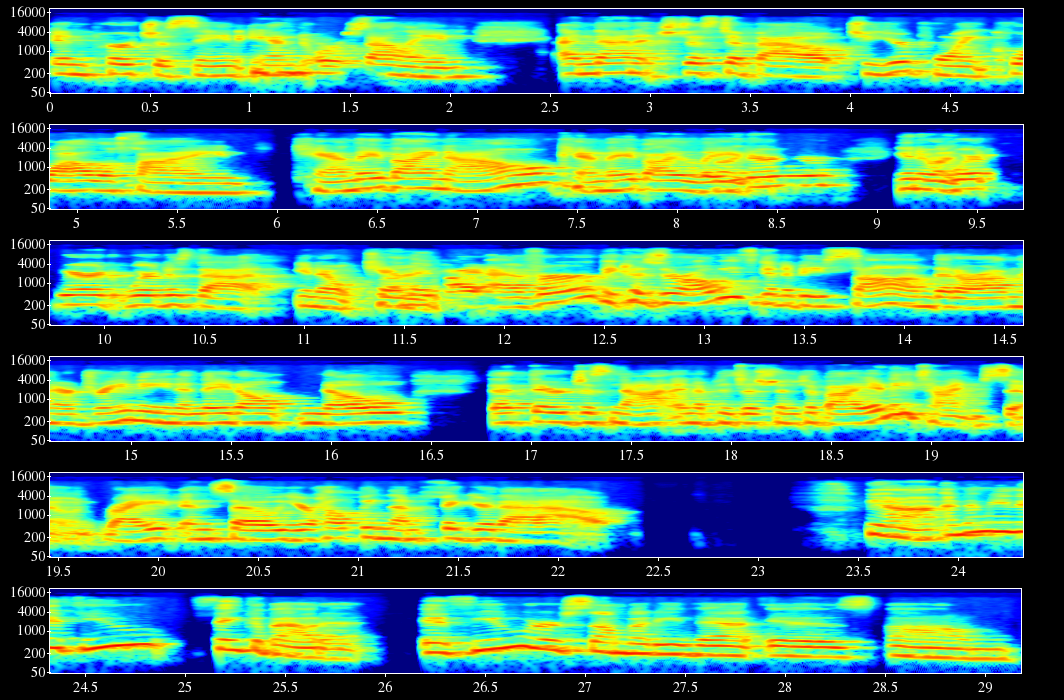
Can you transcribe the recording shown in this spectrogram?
in purchasing mm-hmm. and or selling and then it's just about to your point qualifying can they buy now can they buy later right. you know right. where where where does that you know can right. they buy ever because there are always going to be some that are on there dreaming and they don't know that they're just not in a position to buy anytime soon right and so you're helping them figure that out yeah and i mean if you think about it if you were somebody that is um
